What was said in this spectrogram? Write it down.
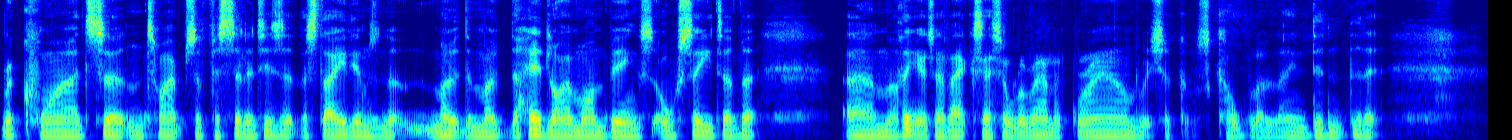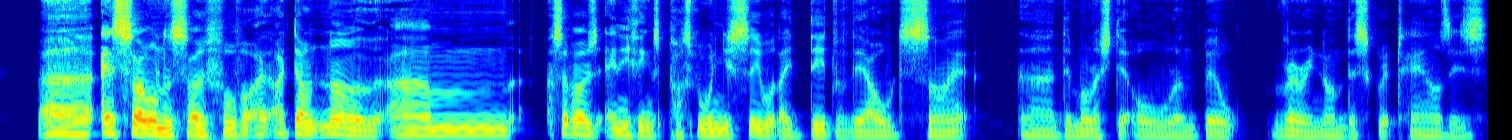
required certain types of facilities at the stadiums, and the, the, the headline one being all seater, but um, I think you had to have access all around the ground, which of course Coldblow Lane didn't, did it? Uh, and so on and so forth. I, I don't know. Um, I suppose anything's possible when you see what they did with the old site, uh, demolished it all and built very nondescript houses.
